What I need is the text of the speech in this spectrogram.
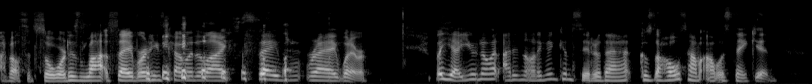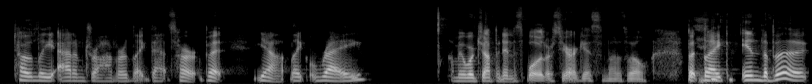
I about said sword, his lightsaber, and he's coming to like save Rey, whatever. But yeah, you know what? I did not even consider that because the whole time I was thinking totally Adam Driver, like that's her. But yeah, like Rey. I mean, we're jumping into spoilers here, I guess. I might as well. But like in the book,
